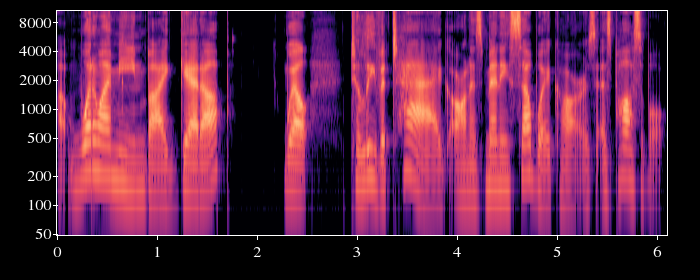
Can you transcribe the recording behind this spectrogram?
Uh, what do I mean by get up? Well, to leave a tag on as many subway cars as possible.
